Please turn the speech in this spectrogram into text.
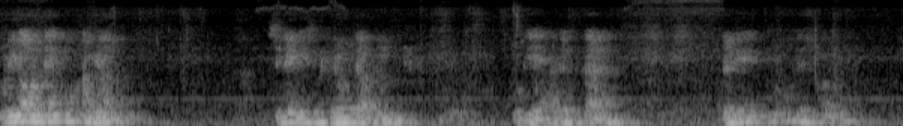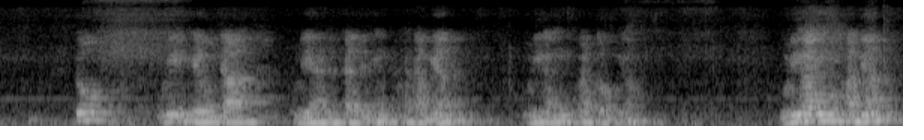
우리가 먼저 행복하면 집에 계신 배우자분, 우리의 아들, 딸들이 행복해질 겁니다. 또 우리 배우자, 우리 아들, 딸들이 행복하다면 우리가 행복할 거고요. 우리가 행복하면 그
